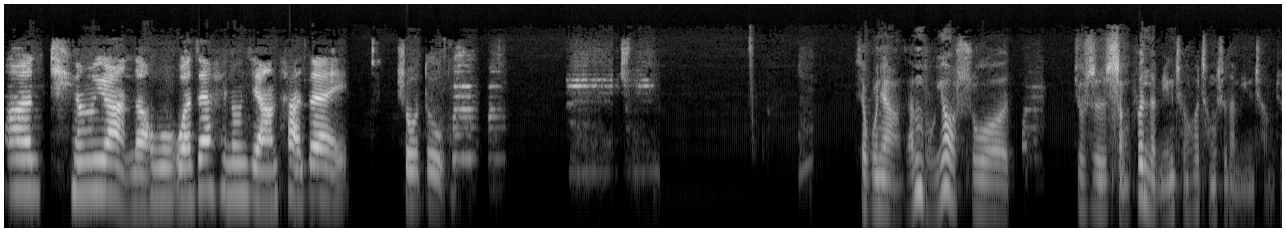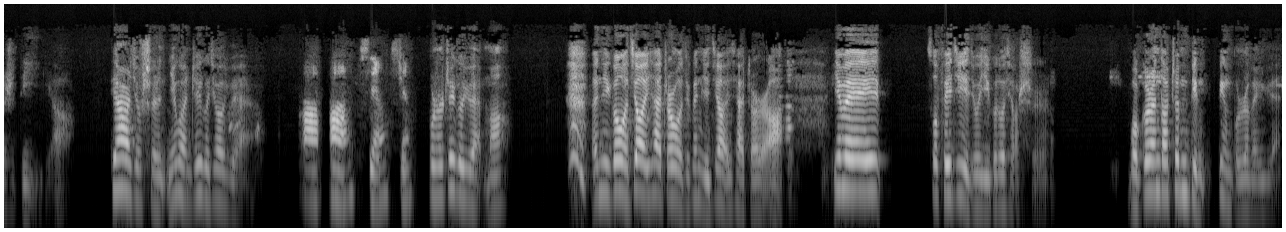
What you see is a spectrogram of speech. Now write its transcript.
嗯、挺远的。我我在黑龙江，他在首都。小姑娘，咱们不要说，就是省份的名称和城市的名称，这是第一啊。第二就是你管这个叫远，啊啊，行行，不是这个远吗？呃，你跟我较一下真儿，我就跟你较一下真儿啊，因为坐飞机也就一个多小时，我个人倒真并并不认为远。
